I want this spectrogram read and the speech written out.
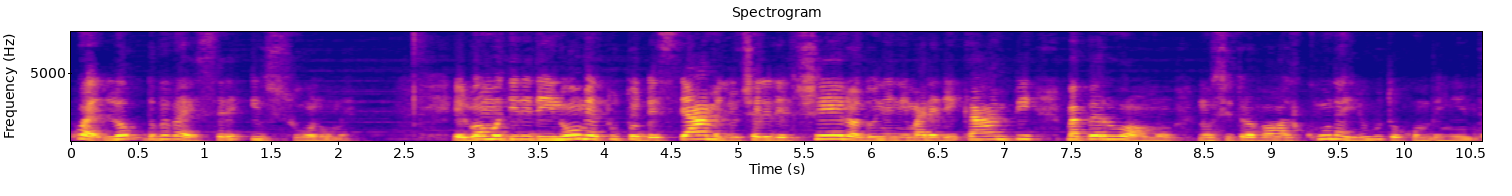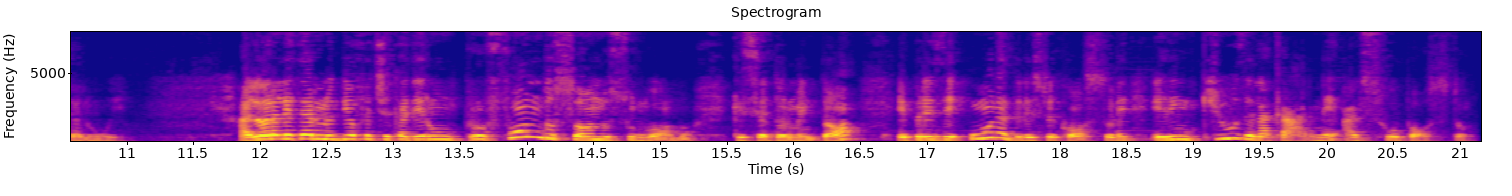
quello doveva essere il suo nome. E l'uomo diede dei nomi a tutto il bestiame, agli uccelli del cielo, ad ogni animale dei campi, ma per l'uomo non si trovò alcun aiuto conveniente a lui. Allora l'Eterno Dio fece cadere un profondo sonno sull'uomo, che si addormentò e prese una delle sue costole e rinchiuse la carne al suo posto.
